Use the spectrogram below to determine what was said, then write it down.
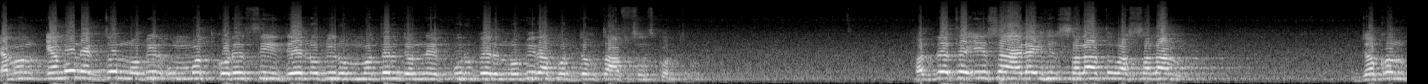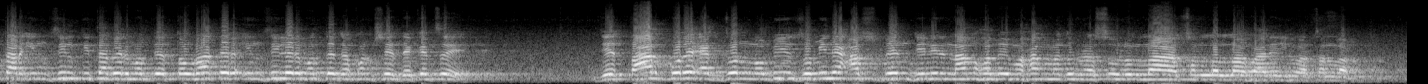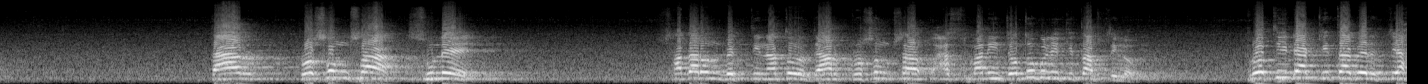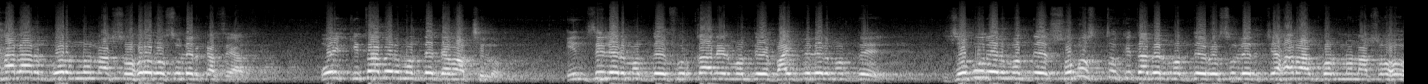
এমন এমন একজন নবীর উম্মত করেছি যে নবীর উম্মতের জন্য পূর্বের নবীরা পর্যন্ত আফসোস করত। হজরত ঈসা আলাইহি সালাতু আসসালাম যখন তার ইনজিল কিতাবের মধ্যে তৌরাতের ইনজিলের মধ্যে যখন সে দেখেছে যে তারপরে একজন নবী জমিনে আসবেন, যিনির নাম হবে মোহাম্মদুর রাসূলুল্লাহ সাল্লাল্লাহু আলাইহি ওয়াসাল্লাম তার প্রশংসা শুনে সাধারণ ব্যক্তি না তো যার প্রশংসা আসমানি যতগুলি কিতাব ছিল, প্রতিটা কিতাবের চেহারার বর্ণনা সহ রসুলের কাছে আছে। ওই কিতাবের মধ্যে দেওয়া ছিল। ইনসিলের মধ্যে, ফুরকানের মধ্যে, বাইবেলের মধ্যে, জবুরের মধ্যে, সমস্ত কিতাবের মধ্যে রসুলের চেহারা বর্ণনা সহ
